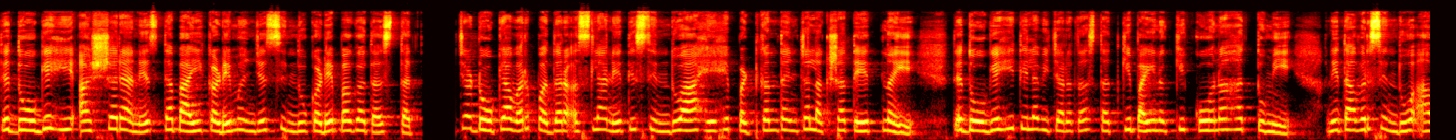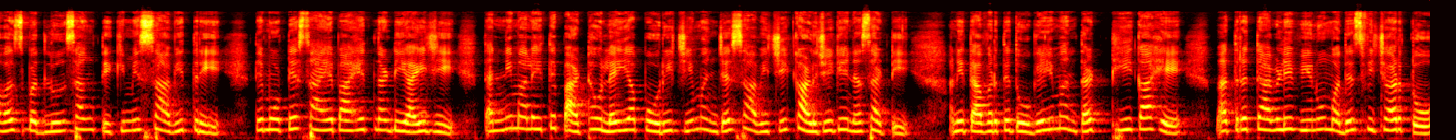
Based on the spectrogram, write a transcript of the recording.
ते दोघेही आश्चर्यानेच त्या बाईकडे म्हणजेच सिंधूकडे बघत असतात. तिच्या डोक्यावर पदर असल्याने ती सिंधू आहे हे पटकन त्यांच्या लक्षात येत नाही. ते दोघेही तिला विचारत असतात की बाई नक्की कोण आहात तुम्ही? आणि त्यावर सिंधू आवाज बदलून सांगते की मी सावित्री. ते मोठे साहेब आहेत ना डी आय जी त्यांनी मला इथे पाठवलं या पोरीची म्हणजे सावीची काळजी घेण्यासाठी. आणि त्यावर ते दोघेही म्हणतात ठीक आहे. मात्र त्यावेळी विनू मध्येच विचारतो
